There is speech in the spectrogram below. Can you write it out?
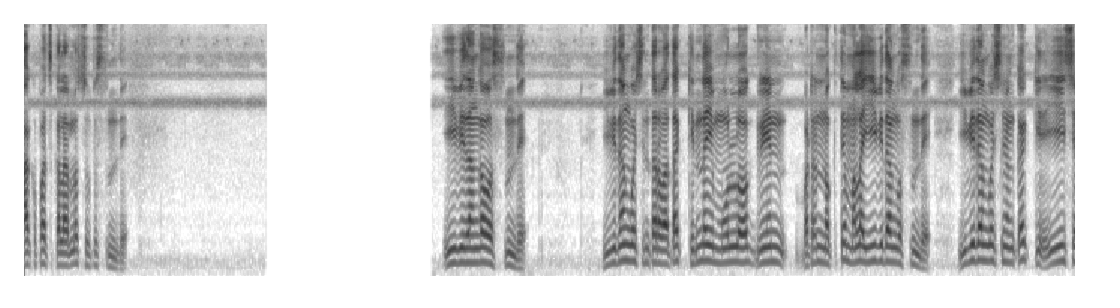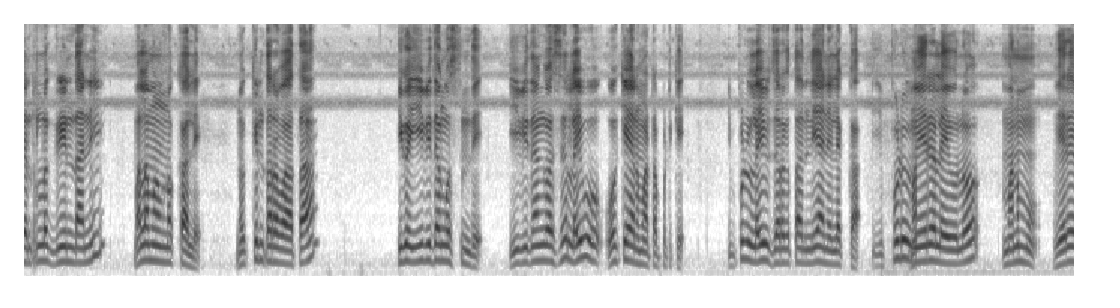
ఆకుపచ్చ కలర్లో చూపిస్తుంది. ఈ విధంగా వస్తుంది. ఈ విధంగా వచ్చిన తర్వాత కింద ఈ మూలలో గ్రీన్ బటన్ నొక్కితే మళ్ళీ ఈ విధంగా వస్తుంది. ఈ విధంగా వచ్చినాక ఈ సెంటర్లో గ్రీన్ దాన్ని మళ్ళీ మనం నొక్కాలి. నొక్కిన తర్వాత ఇక ఈ విధంగా వస్తుంది. ఈ విధంగా వస్తే లైవ్ ఓకే అనమాట అప్పటికే. ఇప్పుడు లైవ్ జరుగుతుంది అనే లెక్క. ఇప్పుడు వేరే లైవ్లో మనము వేరే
